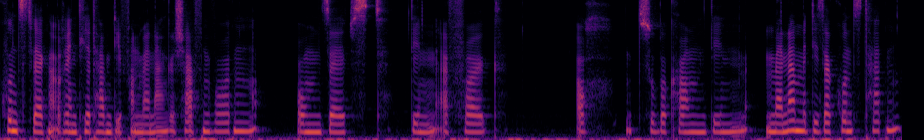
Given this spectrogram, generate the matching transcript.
Kunstwerken orientiert haben, die von Männern geschaffen wurden, um selbst den Erfolg auch zu bekommen, den Männer mit dieser Kunst hatten.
